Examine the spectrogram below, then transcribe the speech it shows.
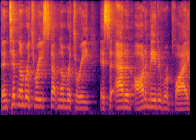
Then, tip number three, step number three, is to add an automated reply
